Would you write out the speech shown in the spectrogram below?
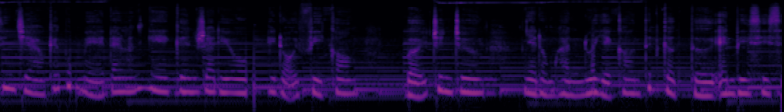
Xin chào các bố mẹ đang lắng nghe kênh radio Thay đổi vì con bởi Trinh Trương, nhà đồng hành nuôi dạy con tích cực từ NBCC.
